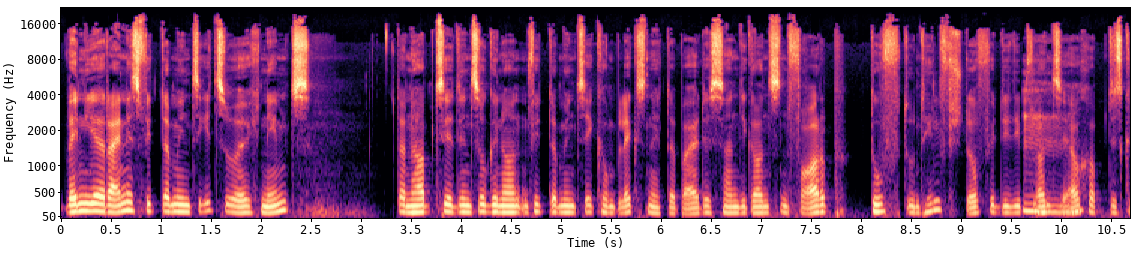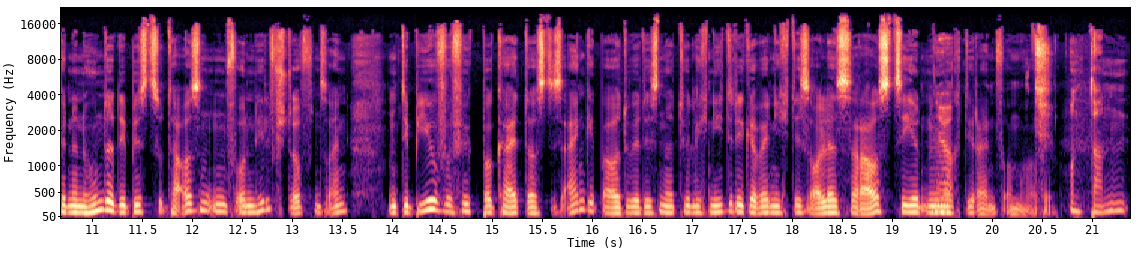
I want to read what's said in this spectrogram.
wenn ihr reines Vitamin C zu euch nehmt, dann habt ihr den sogenannten Vitamin C-Komplex nicht dabei. Das sind die ganzen Farb-, Duft- und Hilfsstoffe, die die Pflanze Mhm. auch hat. Das können Hunderte bis zu Tausenden von Hilfsstoffen sein. Und die Bioverfügbarkeit, dass das eingebaut wird, ist natürlich niedriger, wenn ich das alles rausziehe und nur Ja. noch die Reinform habe. Und dann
